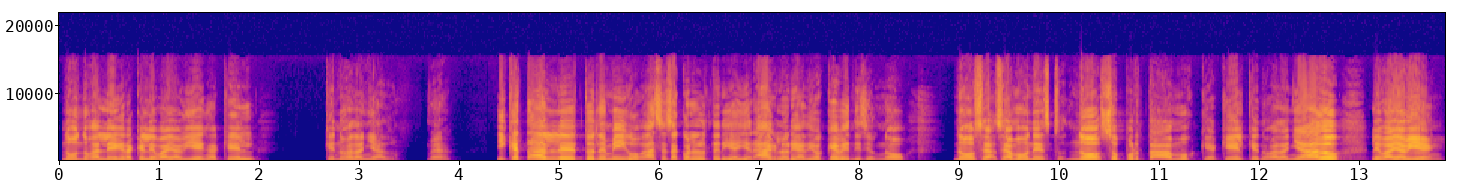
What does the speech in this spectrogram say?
No nos alegra que le vaya bien aquel que nos ha dañado. ¿Y qué tal eh, tu enemigo? Ah, se sacó la lotería ayer. Ah, gloria a Dios, qué bendición. No, no, seamos honestos. No soportamos que aquel que nos ha dañado le vaya bien.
